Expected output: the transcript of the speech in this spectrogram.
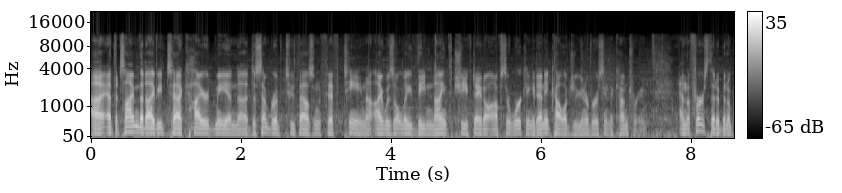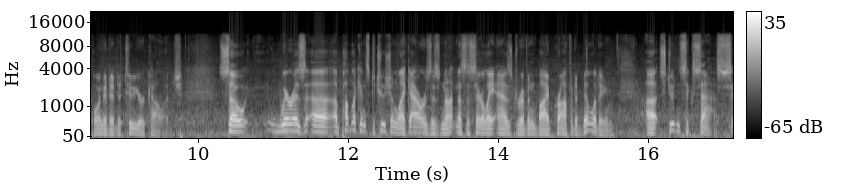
Uh, at the time that Ivy Tech hired me in uh, December of 2015, I was only the ninth chief data officer working at any college or university in the country, and the first that had been appointed at a two-year college. So whereas a, a, public institution like ours is not necessarily as driven by profitability, uh, student success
